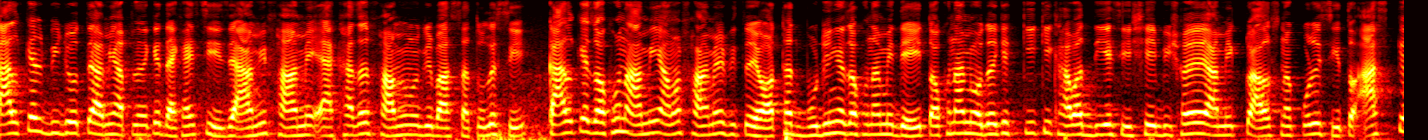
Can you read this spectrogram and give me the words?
কালকের ভিডিওতে আমি আপনাদেরকে দেখাইছি যে আমি ফার্মে এক হাজার ফার্মে মুরগির বাচ্চা তুলেছি। কালকে যখন আমি আমার ফার্মের ভিতরে, অর্থাৎ বুডিংয়ে যখন আমি দেই, তখন আমি ওদেরকে কি কি খাবার দিয়েছি সেই বিষয়ে আমি একটু আলোচনা করেছি। তো আজকে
